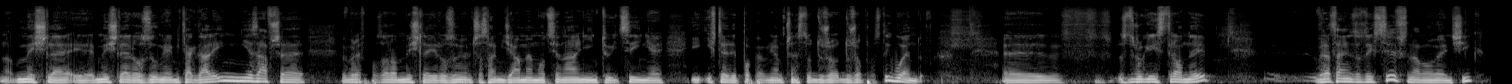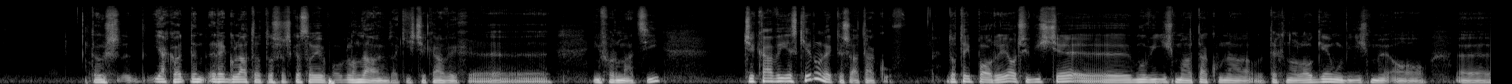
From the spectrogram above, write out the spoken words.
no myślę, e, myślę, rozumiem i tak dalej. I nie zawsze wbrew pozorom myślę i rozumiem, czasami działam emocjonalnie, intuicyjnie i, i wtedy popełniam często dużo, dużo prostych błędów. E, Z drugiej strony, wracając do tych cyfr na momencik, to już jako ten regulator troszeczkę sobie pooglądałem takich ciekawych e, informacji. Ciekawy jest kierunek też ataków. Do tej pory oczywiście e, mówiliśmy o ataku na technologię, mówiliśmy o e,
